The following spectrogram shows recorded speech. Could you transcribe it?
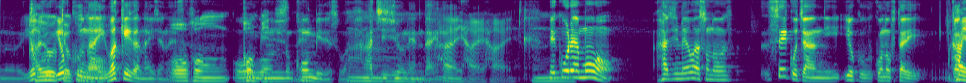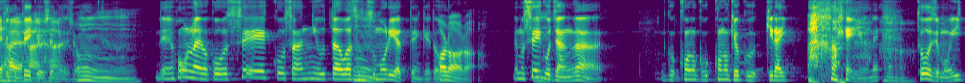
のよくよくないわけがないじゃないですか。黄金コンビですね。コンビですわ。うん。80年代の、はいはいはい。うん。でこれも初めはその聖子ちゃんによくこの2人楽曲提供してたでしょ、で本来はこう聖子さんに歌わすつもりやってんけど、あらあら。でも聖子ちゃんが、ここのこの曲嫌いっていうね 当時もうい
